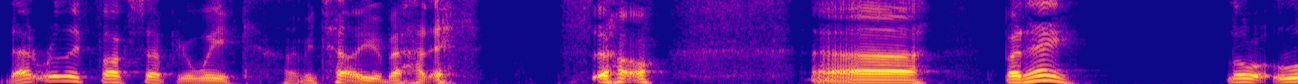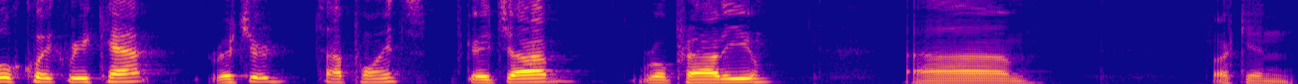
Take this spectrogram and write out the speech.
That really fucks up your week. Let me tell you about it. So, uh, but hey, little little quick recap. Richard, top points. Great job. Real proud of you. Um, fucking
